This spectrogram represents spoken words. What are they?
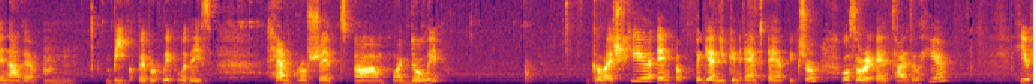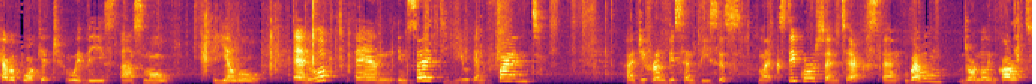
another um, big paper clip with this hand crochet um, like dolly collage here and uh, again you can add a picture or sorry a title here. Here you have a pocket with this uh, small yellow envelope and inside you can find uh, different bits and pieces like stickers and tags and vellum journaling cards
